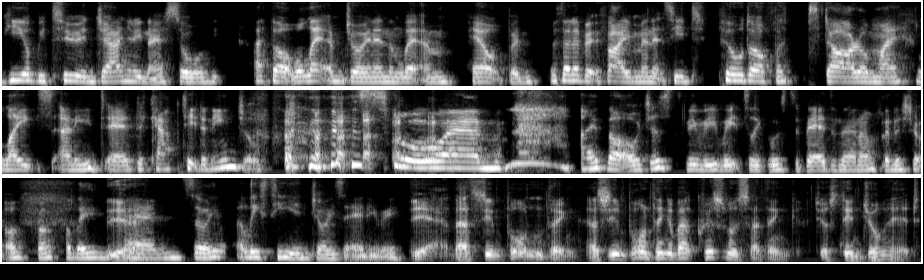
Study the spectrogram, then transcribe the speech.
he'll be two in January now. So I thought, well, let him join in and let him help. And within about five minutes, he'd pulled off a star on my lights and he'd uh, decapitated an angel. so um, I thought, I'll oh, just maybe wait till he goes to bed and then I'll finish it off properly. Yeah. Um, so at least he enjoys it anyway. Yeah, that's the important thing. That's the important thing about Christmas, I think. Just enjoy it.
